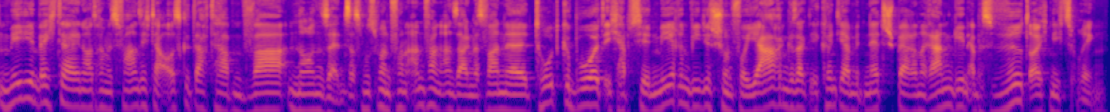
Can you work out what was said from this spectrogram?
Medienwächter in Nordrhein-Westfalen sich da ausgedacht haben, war Nonsens. Das muss man von Anfang an sagen. Das war eine Totgeburt. Ich habe es hier in mehreren Videos schon vor Jahren gesagt. Ihr könnt ja mit Netzsperren rangehen, aber es wird euch nichts bringen.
